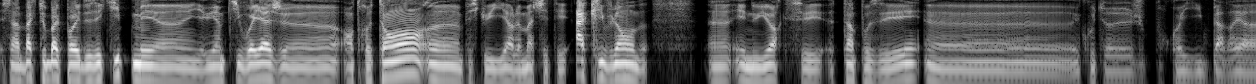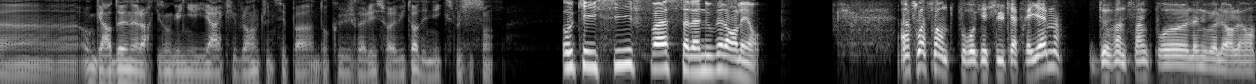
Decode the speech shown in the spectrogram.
c'est un back-to-back pour les deux équipes, mais euh, il y a eu un petit voyage entre temps, puisque hier le match était à Cleveland euh, et New York s'est imposé. Euh, écoute, euh, je- pourquoi ils perdraient à- au Garden alors qu'ils ont gagné hier à Cleveland, je ne sais pas. Donc euh, je vais aller sur la victoire des Knicks, logiquement. OKC face à la Nouvelle-Orléans. 1,60 pour OKC le 4e, 2,25 pour euh, la Nouvelle-Orléans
